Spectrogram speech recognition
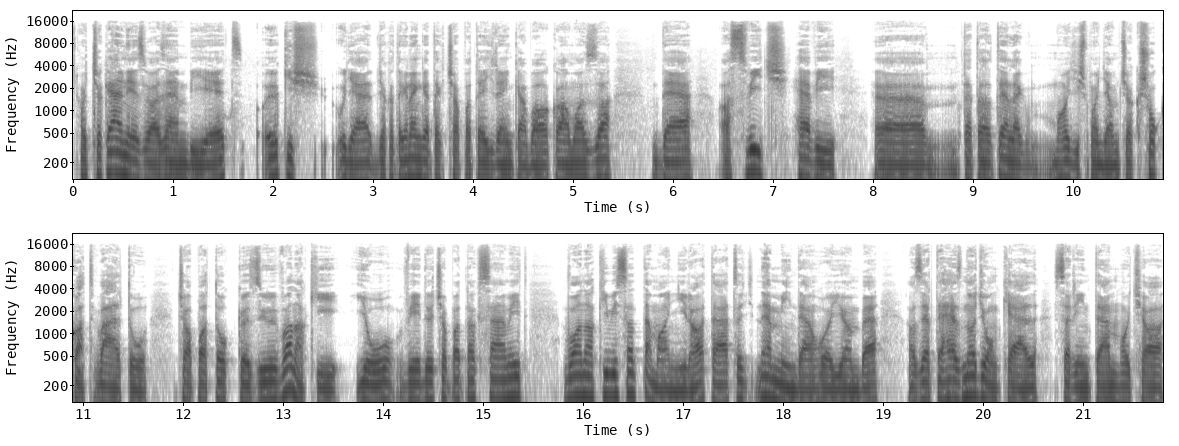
hogy csak elnézve az NBA-t, ők is ugye gyakorlatilag rengeteg csapat egyre inkább alkalmazza, de a switch heavy tehát a tényleg, hogy is mondjam, csak sokat váltó csapatok közül van, aki jó védőcsapatnak számít, van, aki viszont nem annyira, tehát hogy nem mindenhol jön be, azért ehhez nagyon kell szerintem, hogyha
